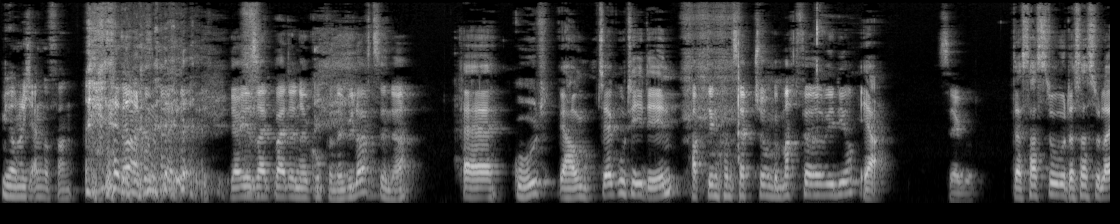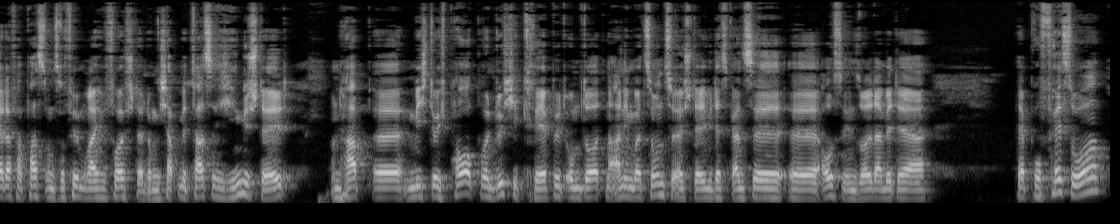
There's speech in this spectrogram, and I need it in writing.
wir haben noch nicht angefangen. Ja, ihr seid beide in der Gruppe, ne? Wie läuft's denn da? Äh, gut, wir haben sehr gute Ideen. Habt ihr ein Konzept schon gemacht für euer Video? Ja, Sehr gut. das hast du, das hast du leider verpasst, unsere filmreife Vorstellung. Ich habe mir tatsächlich hingestellt und habe äh, mich durch PowerPoint durchgekräpelt, um dort eine Animation zu erstellen, wie das Ganze äh, aussehen soll, damit der, der Professor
